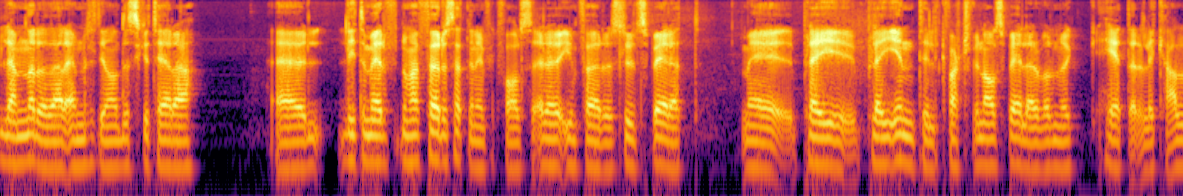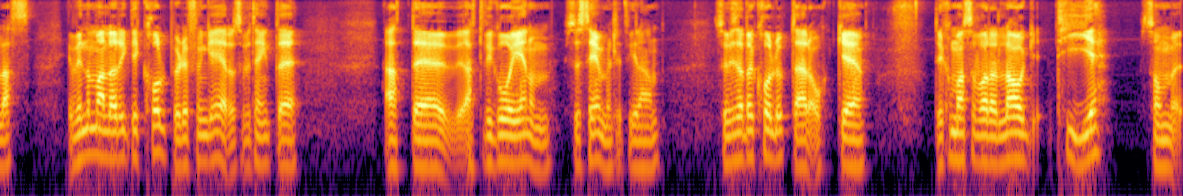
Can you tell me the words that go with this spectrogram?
lämna det där ämnet lite grann och diskutera eh, lite mer de här förutsättningarna inför kvals, eller inför slutspelet med play, play-in till kvartsfinalspel eller vad det nu heter eller kallas. Jag vet inte om alla har riktigt koll på hur det fungerar så vi tänkte att, eh, att vi går igenom systemet lite grann. Så vi satt och kollade upp där och eh, det kommer alltså vara lag 10 som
